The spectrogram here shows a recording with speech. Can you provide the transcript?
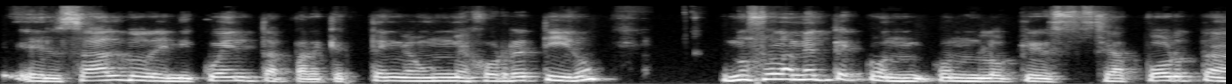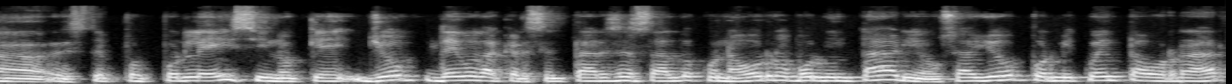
el saldo de mi cuenta para que tenga un mejor retiro, no solamente con, con lo que se aporta este, por, por, ley, sino que yo debo de acrecentar ese saldo con ahorro voluntario, o sea, yo por mi cuenta ahorrar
